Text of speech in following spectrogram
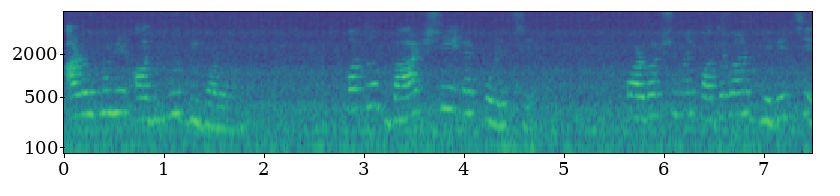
আরোহণের অদ্ভুত বিবরণ। কতবার সে এটা পড়েছে পড়বার সময় কতবার ভেবেছে?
